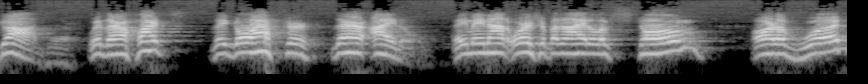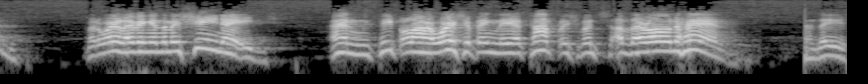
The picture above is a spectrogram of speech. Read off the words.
God. With their hearts, they go after their idol. They may not worship an idol of stone or of wood, but we're living in the machine age. And people are worshiping the accomplishments of their own hands. And the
